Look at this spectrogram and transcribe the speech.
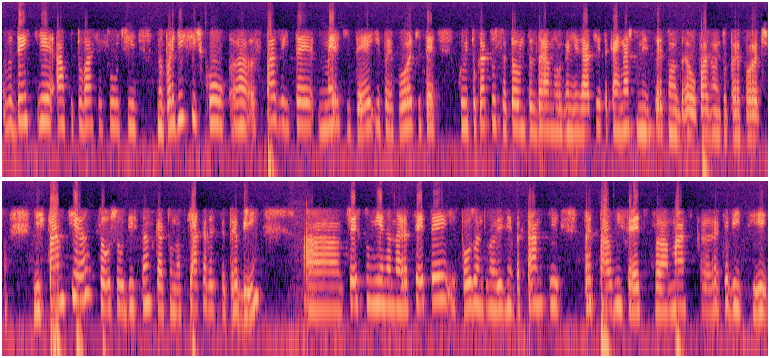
за действие, ако това се случи. Но преди всичко спазвайте мерките и препоръките, които както Световната здравна организация, така и нашето Министерство на здравеопазването препоръчва. Дистанция, social distance, както навсякъде се тръби, а, често миене на ръцете, използването на дезинфектанти, предпазни средства, маска, ръкавици,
